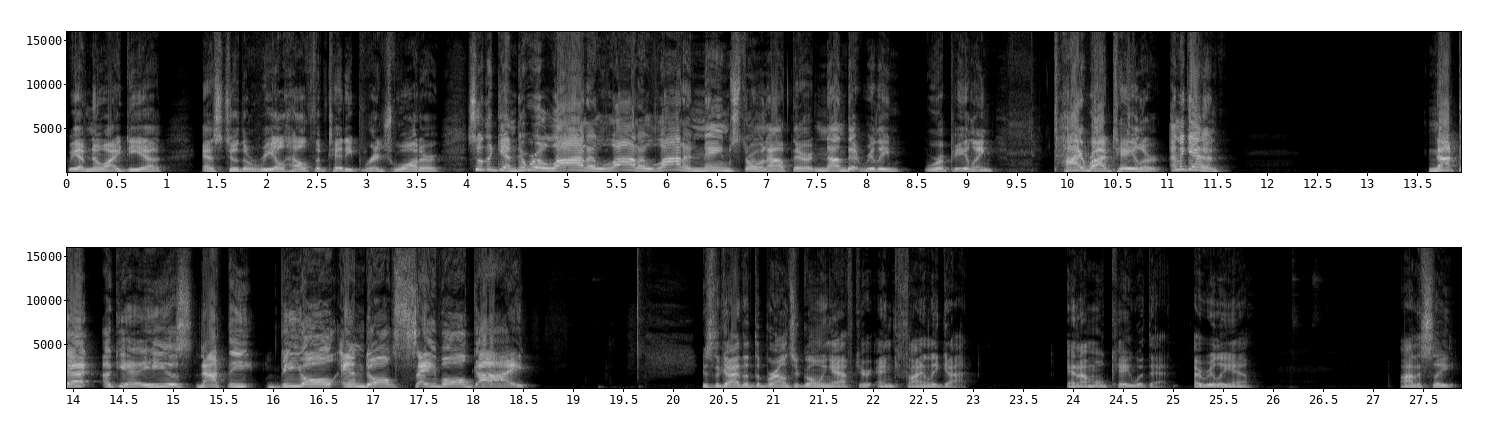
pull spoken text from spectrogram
We have no idea as to the real health of Teddy Bridgewater. So again, there were a lot, a lot, a lot of names thrown out there, none that really were appealing. Tyrod Taylor, and again, not that, again, he is not the be all, end all, save all guy, is the guy that the Browns are going after and finally got. And I'm okay with that. I really am. Honestly,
